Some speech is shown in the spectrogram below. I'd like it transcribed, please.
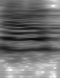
So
